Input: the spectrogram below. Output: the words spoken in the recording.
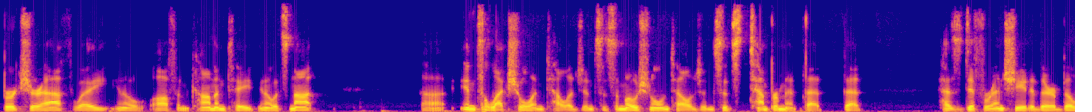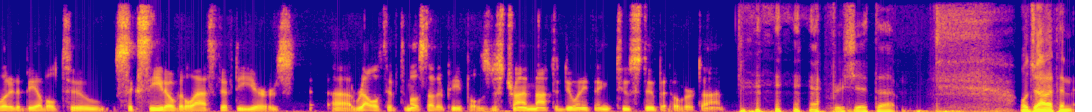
Berkshire Hathaway you know often commentate. You know, it's not uh, intellectual intelligence; it's emotional intelligence. It's temperament that that has differentiated their ability to be able to succeed over the last 50 years uh, relative to most other people is just trying not to do anything too stupid over time. I appreciate that. Well, Jonathan,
